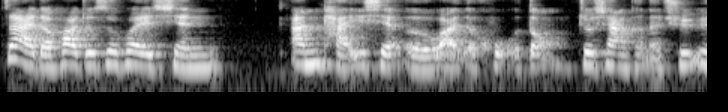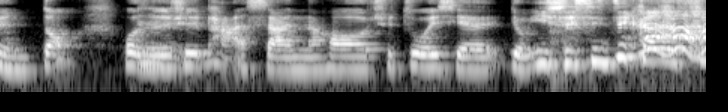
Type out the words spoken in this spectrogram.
再来的话，就是会先。安排一些额外的活动，就像可能去运动，或者是去爬山，然后去做一些有益身心健康的事，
